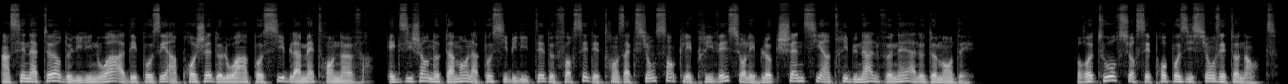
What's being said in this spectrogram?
un sénateur de l'Illinois a déposé un projet de loi impossible à mettre en œuvre, exigeant notamment la possibilité de forcer des transactions sans clé privée sur les blockchains si un tribunal venait à le demander. Retour sur ces propositions étonnantes.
